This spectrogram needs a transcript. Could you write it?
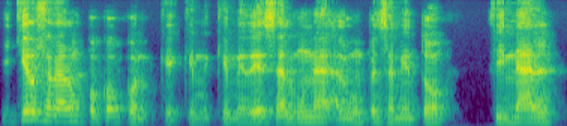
y quiero cerrar un poco con que, que, que me des alguna, algún pensamiento final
